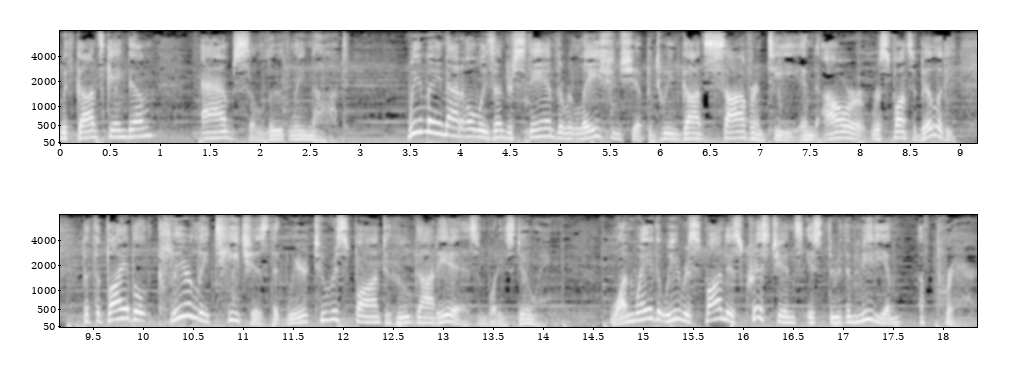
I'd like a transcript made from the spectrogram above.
with God's kingdom? Absolutely not. We may not always understand the relationship between God's sovereignty and our responsibility, but the Bible clearly teaches that we're to respond to who God is and what He's doing. One way that we respond as Christians is through the medium of prayer.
